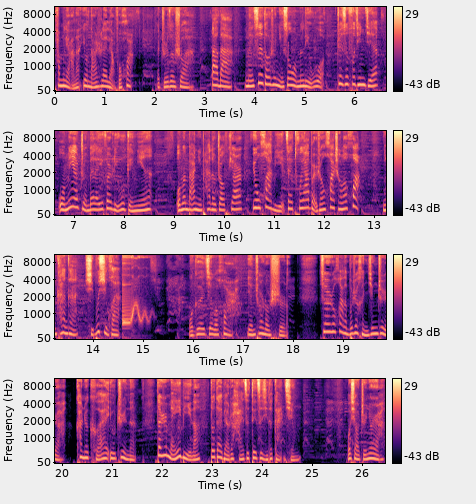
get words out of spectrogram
他们俩呢又拿出来两幅画。侄子说啊：“爸爸，每次都是你送我们礼物，这次父亲节我们也准备了一份礼物给您。我们把你拍的照片用画笔在涂鸦本上画成了画，你看看喜不喜欢？”我哥接过画啊，眼圈都湿了。虽然说画的不是很精致啊。看着可爱又稚嫩，但是每一笔呢，都代表着孩子对自己的感情。我小侄女啊，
